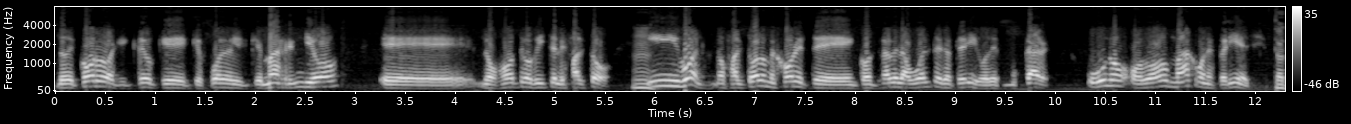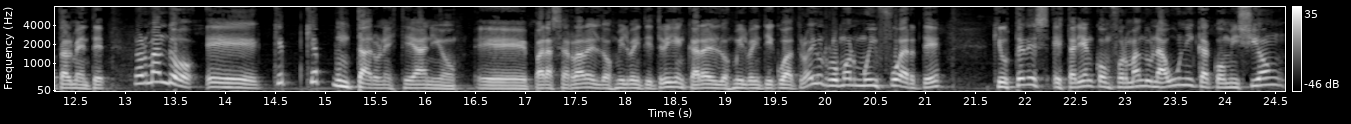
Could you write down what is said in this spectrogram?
lo de Córdoba, que creo que, que fue el que más rindió, eh, los otros, viste, les faltó. Mm. Y bueno, nos faltó a lo mejor este, encontrarle la vuelta, ya te digo, de buscar uno o dos más con experiencia. Totalmente. Normando, eh, ¿qué, apuntaron este año eh, para cerrar el 2023 y encarar el 2024? Hay un rumor muy fuerte que ustedes estarían conformando una única comisión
